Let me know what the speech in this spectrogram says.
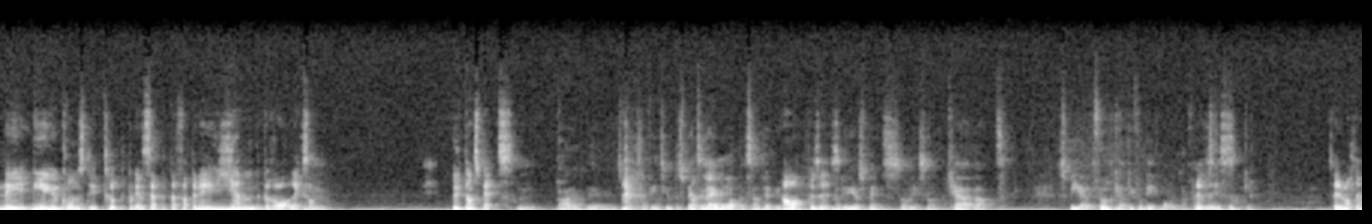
Det är, det är ju en konstig trupp på det sättet därför att den är ju jämnbra liksom. Mm. Utan spets. Mm. Ja, ja, det, spetsen finns ju inte. Spetsen är ju Mårtensen typ. Ja, precis. Men det är ju spets som liksom kräver att spelet funkar, att vi får dit bollen för att det Precis. ska funka. säger du Malte?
